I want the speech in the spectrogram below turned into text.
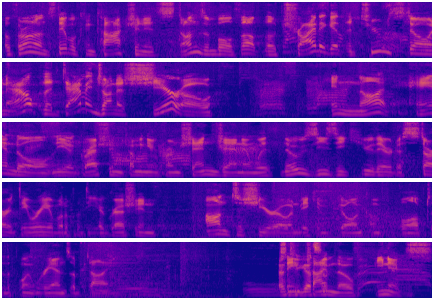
They'll throw an unstable concoction. It stuns them both up. They'll try to get the tombstone out. The damage on a Shiro and not handle the aggression coming in from Shenzhen. And with no ZZQ there to start, they were able to put the aggression onto Shiro and make him feel uncomfortable up to the point where he ends up dying. Same time, though, Phoenix,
